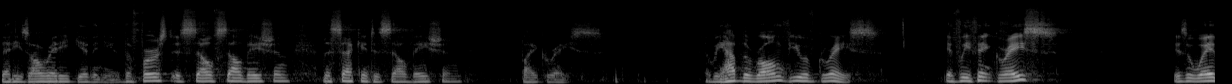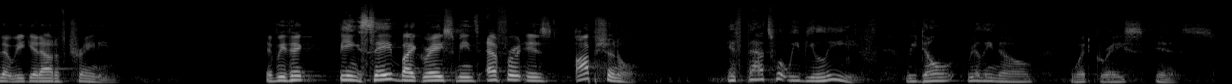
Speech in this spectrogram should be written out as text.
that He's already given you. The first is self salvation, the second is salvation by grace. And we have the wrong view of grace if we think grace is a way that we get out of training. If we think being saved by grace means effort is optional, if that's what we believe, we don't really know what grace is.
